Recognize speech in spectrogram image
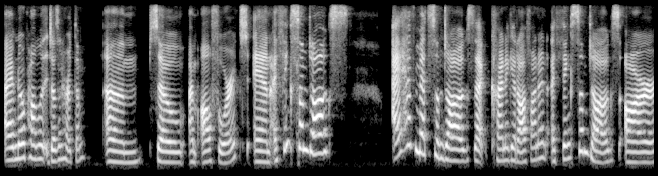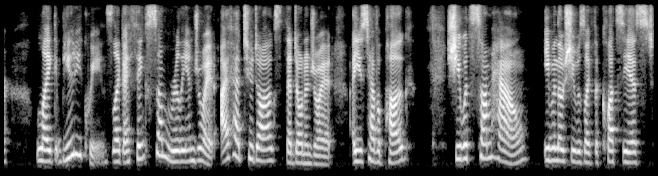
I have no problem. With it doesn't hurt them. Um, so I'm all for it. And I think some dogs, I have met some dogs that kind of get off on it. I think some dogs are like beauty queens. Like I think some really enjoy it. I've had two dogs that don't enjoy it. I used to have a pug. She would somehow, even though she was like the klutziest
